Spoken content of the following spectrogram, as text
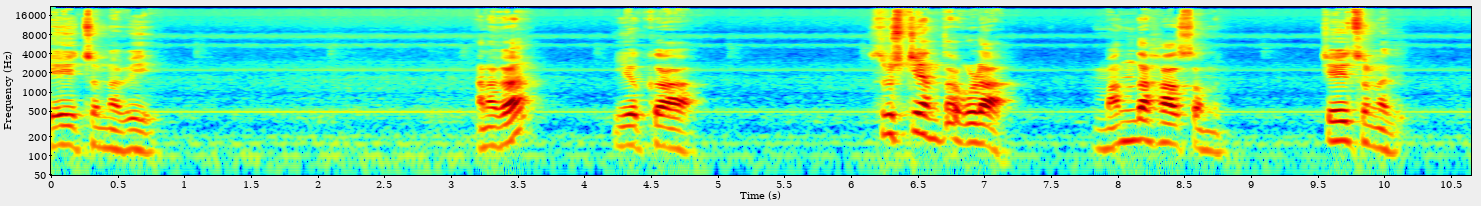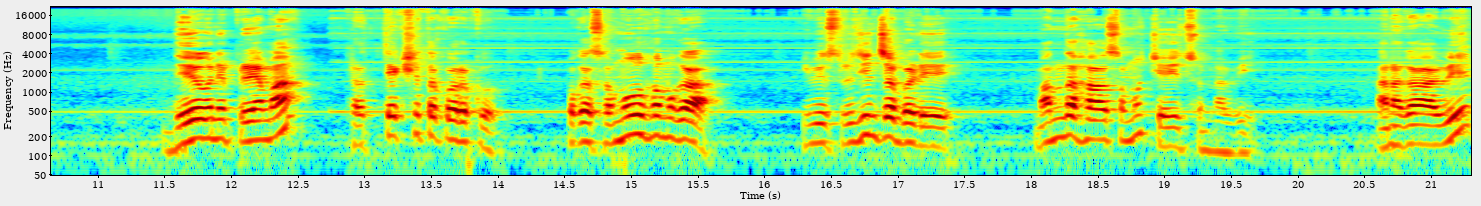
చేయుచున్నవి. అనగా ఈ యొక్క సృష్టి అంతా కూడా మందహాసము చేయుచున్నది. దేవుని ప్రేమ ప్రత్యక్షత కొరకు ఒక సమూహముగా ఇవి సృజించబడి మందహాసము చేయుచున్నవి. అనగా అవి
